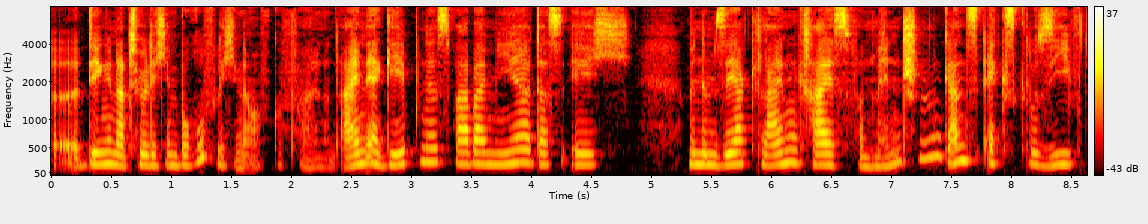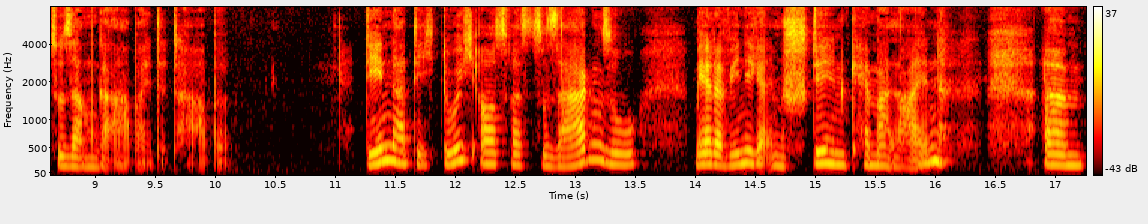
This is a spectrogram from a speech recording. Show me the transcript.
äh, Dinge natürlich im beruflichen aufgefallen. Und ein Ergebnis war bei mir, dass ich mit einem sehr kleinen Kreis von Menschen ganz exklusiv zusammengearbeitet habe. Denen hatte ich durchaus was zu sagen, so mehr oder weniger im stillen Kämmerlein ähm,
